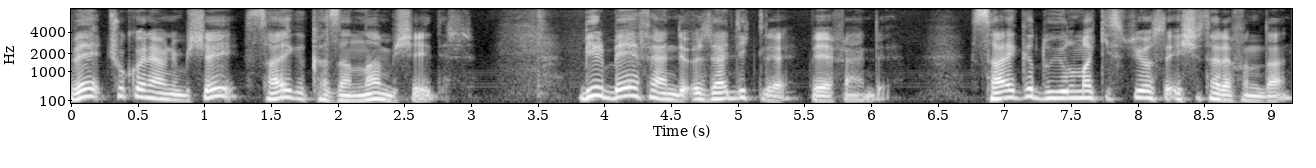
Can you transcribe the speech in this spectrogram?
Ve çok önemli bir şey saygı kazanılan bir şeydir. Bir beyefendi özellikle beyefendi saygı duyulmak istiyorsa eşi tarafından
